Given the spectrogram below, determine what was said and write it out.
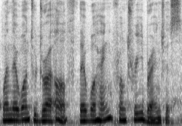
When they want to dry off, they will hang from tree branches.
